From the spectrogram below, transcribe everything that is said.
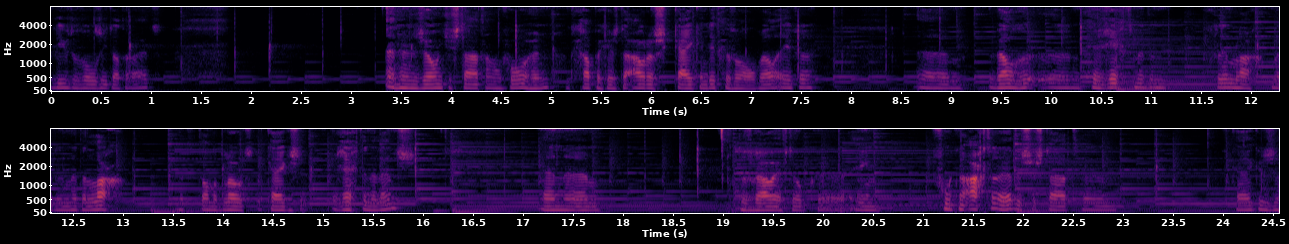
Liefdevol ziet dat eruit. En hun zoontje staat dan voor hun. Het grappige is, de ouders kijken in dit geval wel even ehm, wel ehm, gericht met een glimlach, met een, met een lach, met de tanden bloot, kijken ze recht in de lens. En ehm, de vrouw heeft ook uh, één voet naar achter, hè, dus ze staat, uh, kijken, ze,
